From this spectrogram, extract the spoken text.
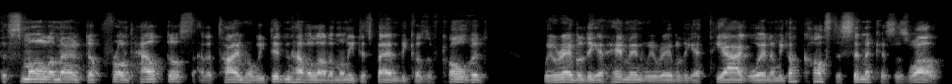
The small amount up front helped us at a time where we didn't have a lot of money to spend because of COVID. We were able to get him in, we were able to get Thiago in, and we got Kostas Tsimikas as well.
